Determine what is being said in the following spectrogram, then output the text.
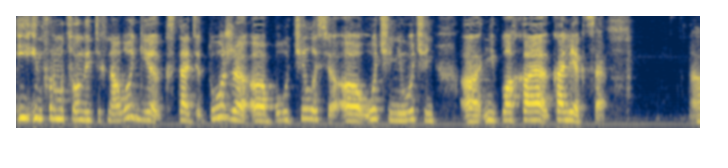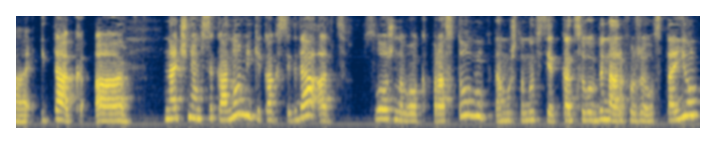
и информационные технологии, кстати, тоже получилась очень и очень неплохая коллекция. Итак, начнем с экономики, как всегда, от сложного к простому, потому что мы все к концу вебинаров уже устаем.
